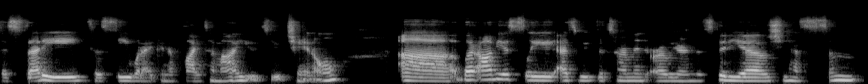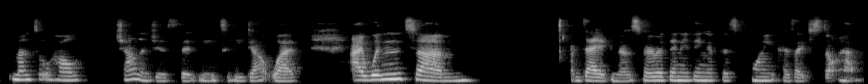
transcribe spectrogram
to study to see what I can apply to my YouTube channel. Uh, but obviously, as we've determined earlier in this video, she has some mental health challenges that need to be dealt with. I wouldn't um, diagnose her with anything at this point because I just don't have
